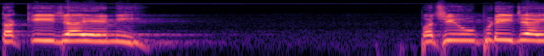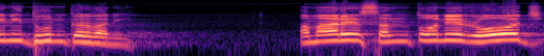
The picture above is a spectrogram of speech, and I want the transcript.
ટકી જાય એની. પછી ઉપડી જાય એની ધૂન કરવાની. અમારે સંતોને રોજ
